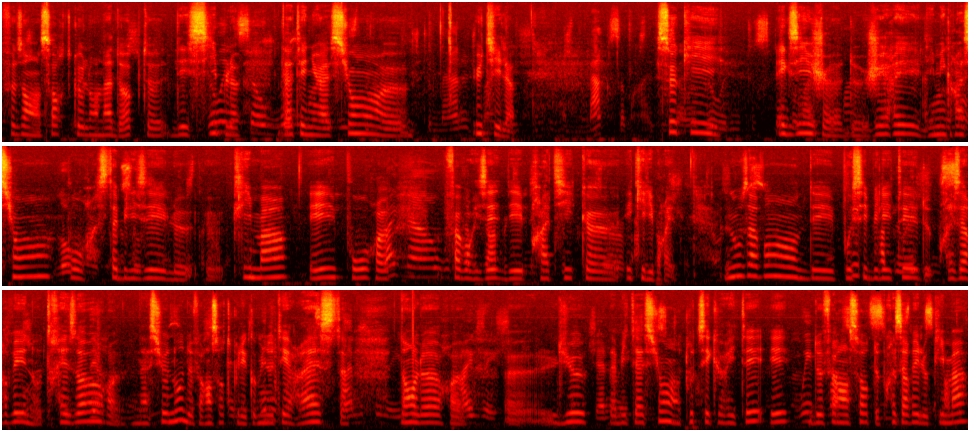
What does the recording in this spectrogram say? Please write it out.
faisant en sorte que l'on adopte des cibles d'atténuation euh, utiles. Ce qui exige de gérer l'immigration pour stabiliser le euh, climat et pour favoriser des pratiques équilibrées. Nous avons des possibilités de préserver nos trésors nationaux, de faire en sorte que les communautés restent dans leur euh, lieu d'habitation en toute sécurité et de faire en sorte de préserver le climat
